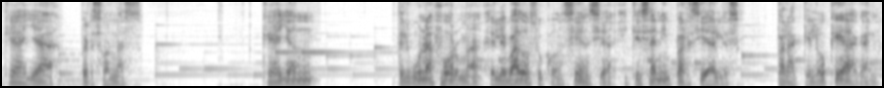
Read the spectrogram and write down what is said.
que haya personas que hayan de alguna forma elevado su conciencia y que sean imparciales para que lo que hagan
